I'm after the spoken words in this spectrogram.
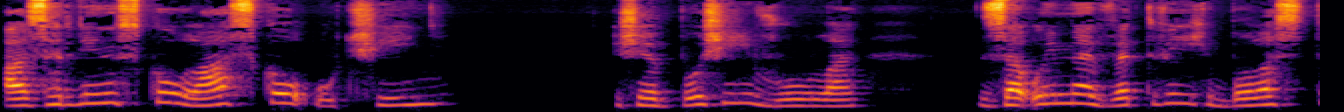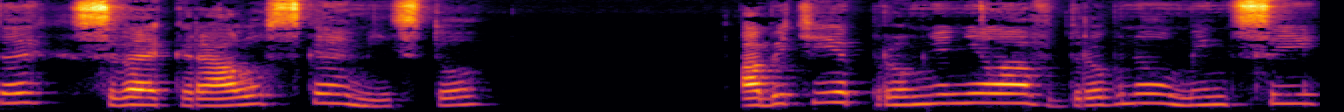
A s hrdinskou láskou učiň, že Boží vůle zaujme ve tvých bolestech své královské místo, aby ti je proměnila v drobnou minci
